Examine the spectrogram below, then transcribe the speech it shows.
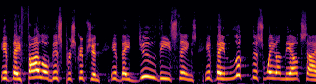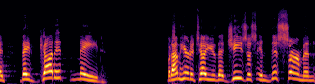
if they follow this prescription, if they do these things, if they look this way on the outside, they've got it made. But I'm here to tell you that Jesus in this sermon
